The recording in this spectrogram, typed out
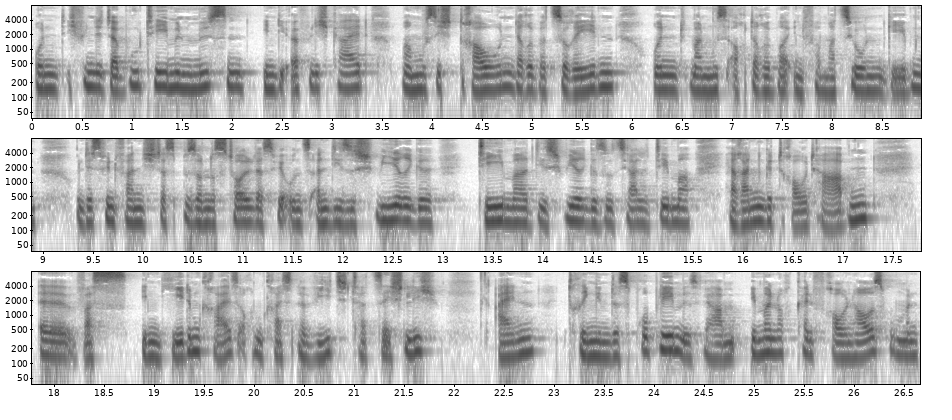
Und ich finde, Tabuthemen müssen in die Öffentlichkeit. Man muss sich trauen, darüber zu reden und man muss auch darüber Informationen geben. Und deswegen fand ich das besonders toll, dass wir uns an dieses schwierige Thema, dieses schwierige soziale Thema herangetraut haben, äh, was in jedem Kreis, auch im Kreis Navid, tatsächlich ein dringendes Problem ist. Wir haben immer noch kein Frauenhaus, wo man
